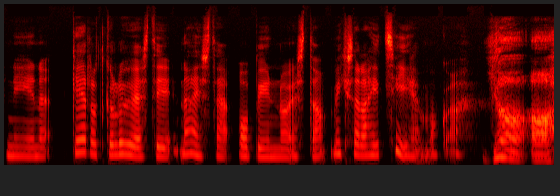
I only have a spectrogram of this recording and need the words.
Niin kerrotko lyhyesti näistä opinnoista, miksi sä lähit siihen mukaan? Jaa.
